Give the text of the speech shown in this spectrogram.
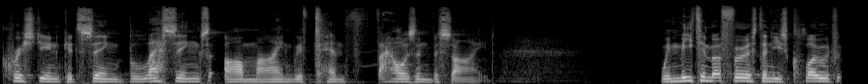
Christian could sing, Blessings are mine with 10,000 beside. We meet him at first and he's clothed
